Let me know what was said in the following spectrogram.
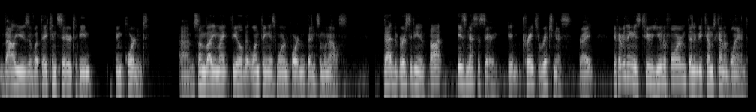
values of what they consider to be important. Um, somebody might feel that one thing is more important than someone else. That diversity in thought is necessary. It creates richness, right? If everything is too uniform, then it becomes kind of bland.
